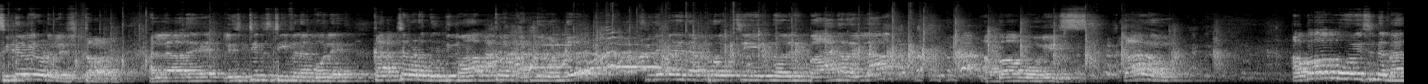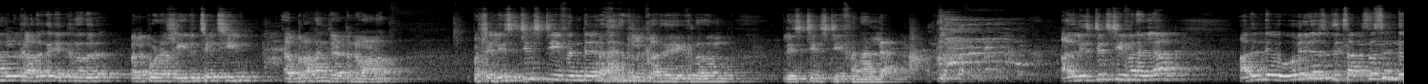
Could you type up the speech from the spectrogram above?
സിനിമയോടുള്ള ഇഷ്ടമാണ്. അല്ലാതെ ലിസ്റ്റിൻ സ്റ്റീഫനെ പോലെ കച്ചവട ബുദ്ധി മാത്രം കണ്ടുകൊണ്ട് സിനിമയെ അപ്രോച്ച് ചെയ്യുന്ന ഒരു ബാനറല്ല അബ മൂവീസ്. കാരണം അബ മൂവീസിന്റെ ബാനറിൽ കഥ കേൾക്കുന്നത് പലപ്പോഴും ഷീലു ചേച്ചിയും അബ്രഹാം ചേട്ടനുമാണ്. പക്ഷെ ലിസ്റ്റിൻ സ്റ്റീഫന്റെ ബാനറിൽ കഥ കേൾക്കുന്നതും ലിസ്റ്റിൻ സ്റ്റീഫൻ അല്ല അത് ലിസ്റ്റിൻ സ്റ്റീഫൻ അല്ല അതിന്റെ ഒരു സക്സസിന്റെ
